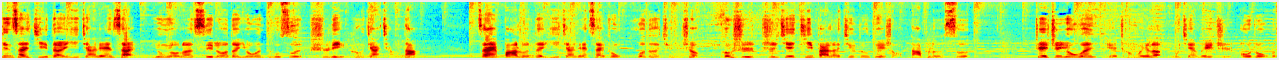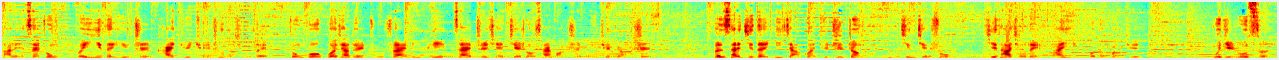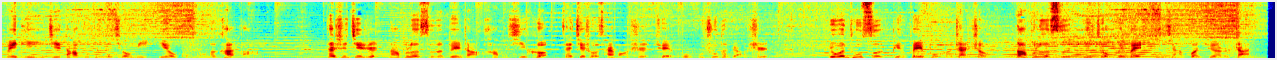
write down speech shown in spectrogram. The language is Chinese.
新赛季的意甲联赛拥有了 C 罗的尤文图斯实力更加强大，在八轮的意甲联赛中获得全胜，更是直接击败了竞争对手那不勒斯。这支尤文也成为了目前为止欧洲五大联赛中唯一的一支开局全胜的球队。中国国家队主帅里皮在之前接受采访时明确表示，本赛季的意甲冠军之争已经结束，其他球队难以获得冠军。不仅如此，媒体以及大部分的球迷也有共同的看法。但是近日，那不勒斯的队长哈姆西克在接受采访时却不服输地表示，尤文图斯并非不可战胜，那不勒斯依旧会为意甲冠军而战。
